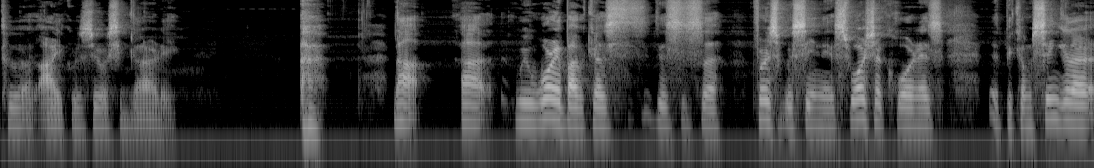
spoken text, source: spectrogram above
to r equals zero singularity. now, uh, we worry about because this is uh, first we're seeing the Schwarzschild coordinates it becomes singular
